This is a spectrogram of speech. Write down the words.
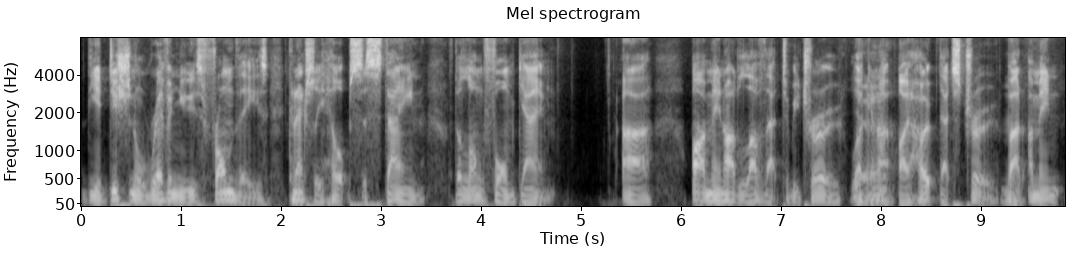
the additional revenues from these can actually help sustain the long form game. Uh, I mean, I'd love that to be true, like, and I, I hope that's true. But I mean,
